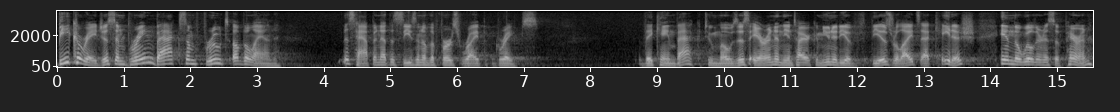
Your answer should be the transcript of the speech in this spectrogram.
Be courageous and bring back some fruit of the land. This happened at the season of the first ripe grapes. They came back to Moses, Aaron, and the entire community of the Israelites at Kadesh in the wilderness of Paran.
